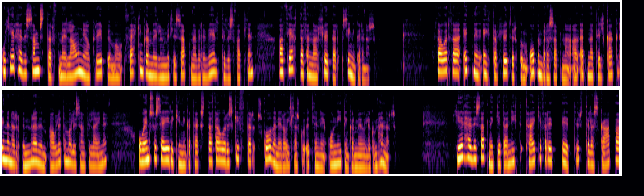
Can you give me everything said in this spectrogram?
og hér hefði samstarf með láni á greipum og þekkingarmiðlunum millir safna verið vel til þess fallin að þjætta þennar hlutar síningarinnar. Þá er það einnig eitt af hlutverkum ofinbæra sapna að efna til gaggríninar umræðum áleitamáli samfélaginu og eins og segir í kynningateksta þá eru skiptar skoðanir á íslensku öllinni og nýtingarmöguleikum hennar. Hér hefði sapni geta nýtt tækifarið betur til að skapa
